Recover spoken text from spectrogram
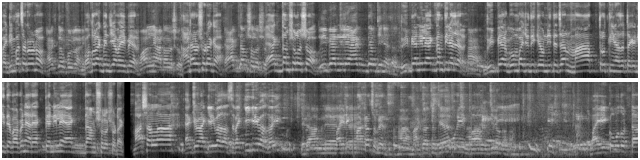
ভাই ডিম বাচ্চা করানো একদম ফুল রানি কত রাখবেন জিয়া ভাই এই পেয়ার আঠারোশো। টাকা? একদম ষোলোশো। একদম ষোলোশো? দুই পেয়ার নিলে একদম তিন হাজার। দুই পেয়ার নিলে একদম তিন হাজার? হ্যাঁ। দুই পেয়ার বোম্বাই যদি কেউ নিতে চান মাত্র তিন হাজার টাকা নিতে পারবেন। আর এক পেয়ার নিলে একদম ষোলোশো টাকা। মাশাল্লাহ একজোড়া গিরিবাজ আছে। ভাই কি গিরিবাজ ভাই? এটা আপনি ভাই এটা কি মাকড়া চোখের? হ্যাঁ মাকড়া চোখের ওরে বাপ জিরো ভাই এই কবুতরটা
